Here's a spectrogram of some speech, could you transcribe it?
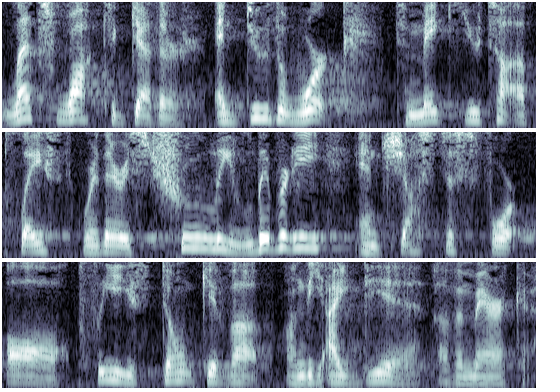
Let's walk together and do the work to make Utah a place where there is truly liberty and justice for all. Please don't give up on the idea of America.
